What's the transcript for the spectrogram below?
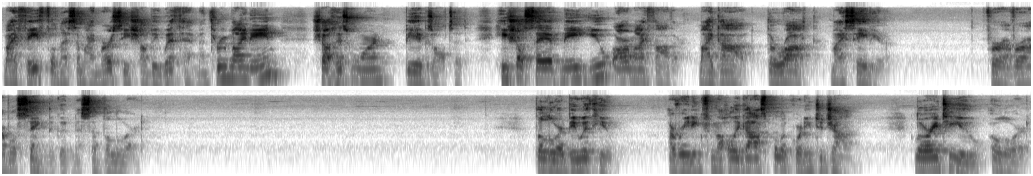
My faithfulness and my mercy shall be with him, and through my name shall his horn be exalted. He shall say of me, You are my Father, my God, the rock, my Savior. Forever I will sing the goodness of the Lord. The Lord be with you. A reading from the Holy Gospel according to John. Glory to you, O Lord.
